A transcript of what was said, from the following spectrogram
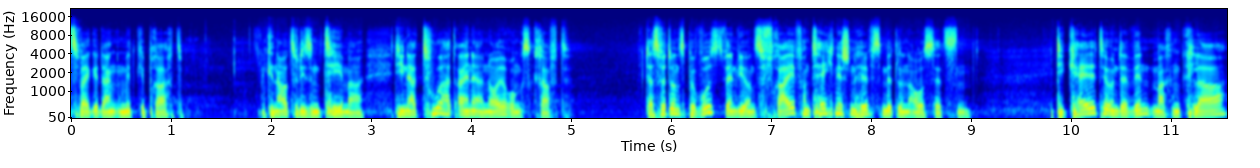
zwei Gedanken mitgebracht, genau zu diesem Thema. Die Natur hat eine Erneuerungskraft. Das wird uns bewusst, wenn wir uns frei von technischen Hilfsmitteln aussetzen. Die Kälte und der Wind machen klar,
